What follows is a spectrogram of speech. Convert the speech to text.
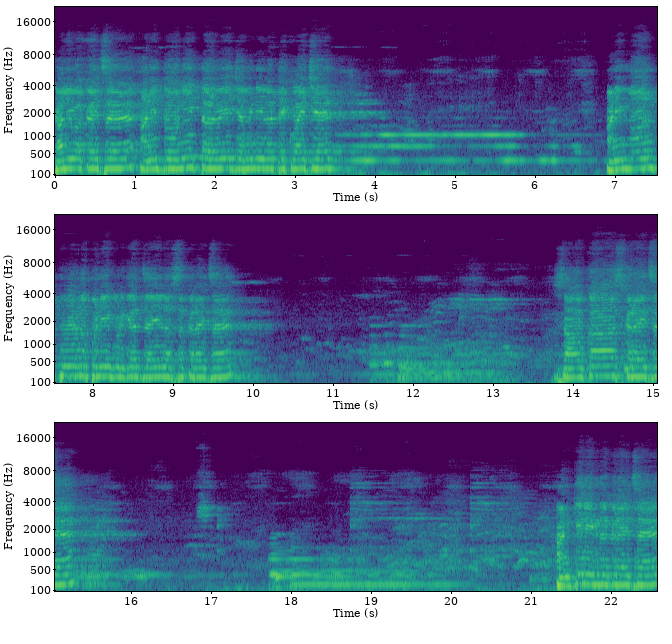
खाली वाकायचं आणि दोन्ही तळवे जमिनीला टेकवायचे आहेत. आणि मान पूर्णपणे गुडघ्यात जाईल असं करायचंय. सावकाश आहे आणखीन एकदा करायचं आहे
